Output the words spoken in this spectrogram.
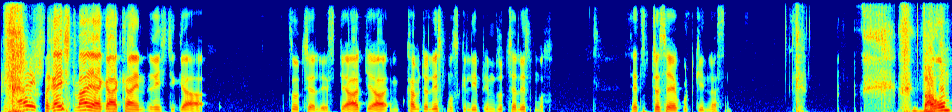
Brecht war ja gar kein richtiger Sozialist. Der hat ja im Kapitalismus gelebt, im Sozialismus. Der hat sich das ja gut gehen lassen. Warum,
